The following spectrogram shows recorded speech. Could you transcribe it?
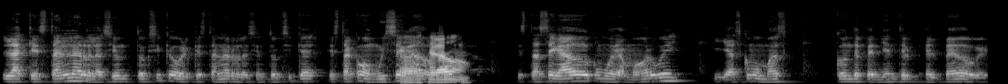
la que está en la relación tóxica o el que está en la relación tóxica está como muy cegado. Está cegado. ¿no? Está cegado como de amor, güey, y ya es como más condependiente el, el pedo, güey.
